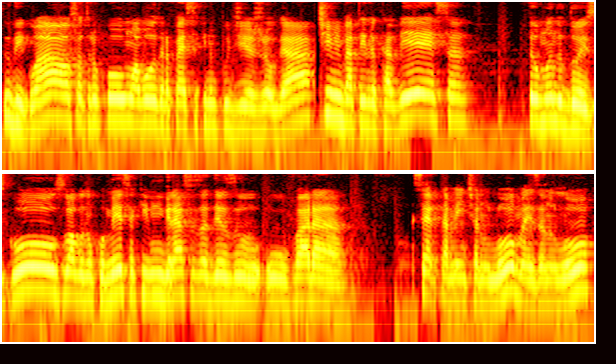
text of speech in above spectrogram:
tudo igual, só trocou uma outra peça que não podia jogar. Time batendo cabeça, tomando dois gols logo no começo. Aqui, um, graças a Deus, o, o Vara certamente anulou, mas anulou.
